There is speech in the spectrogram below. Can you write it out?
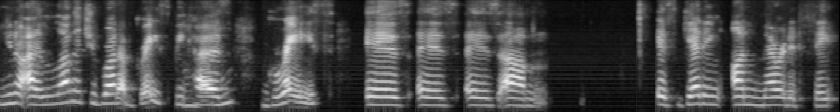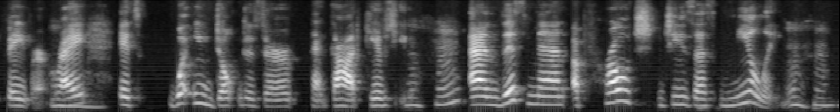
You know, I love that you brought up grace because Mhm. grace is is is um is getting unmerited fa- favor, right? It's what you don't deserve that God gives you. Mhm. And this man approached Jesus kneeling, Mhm.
